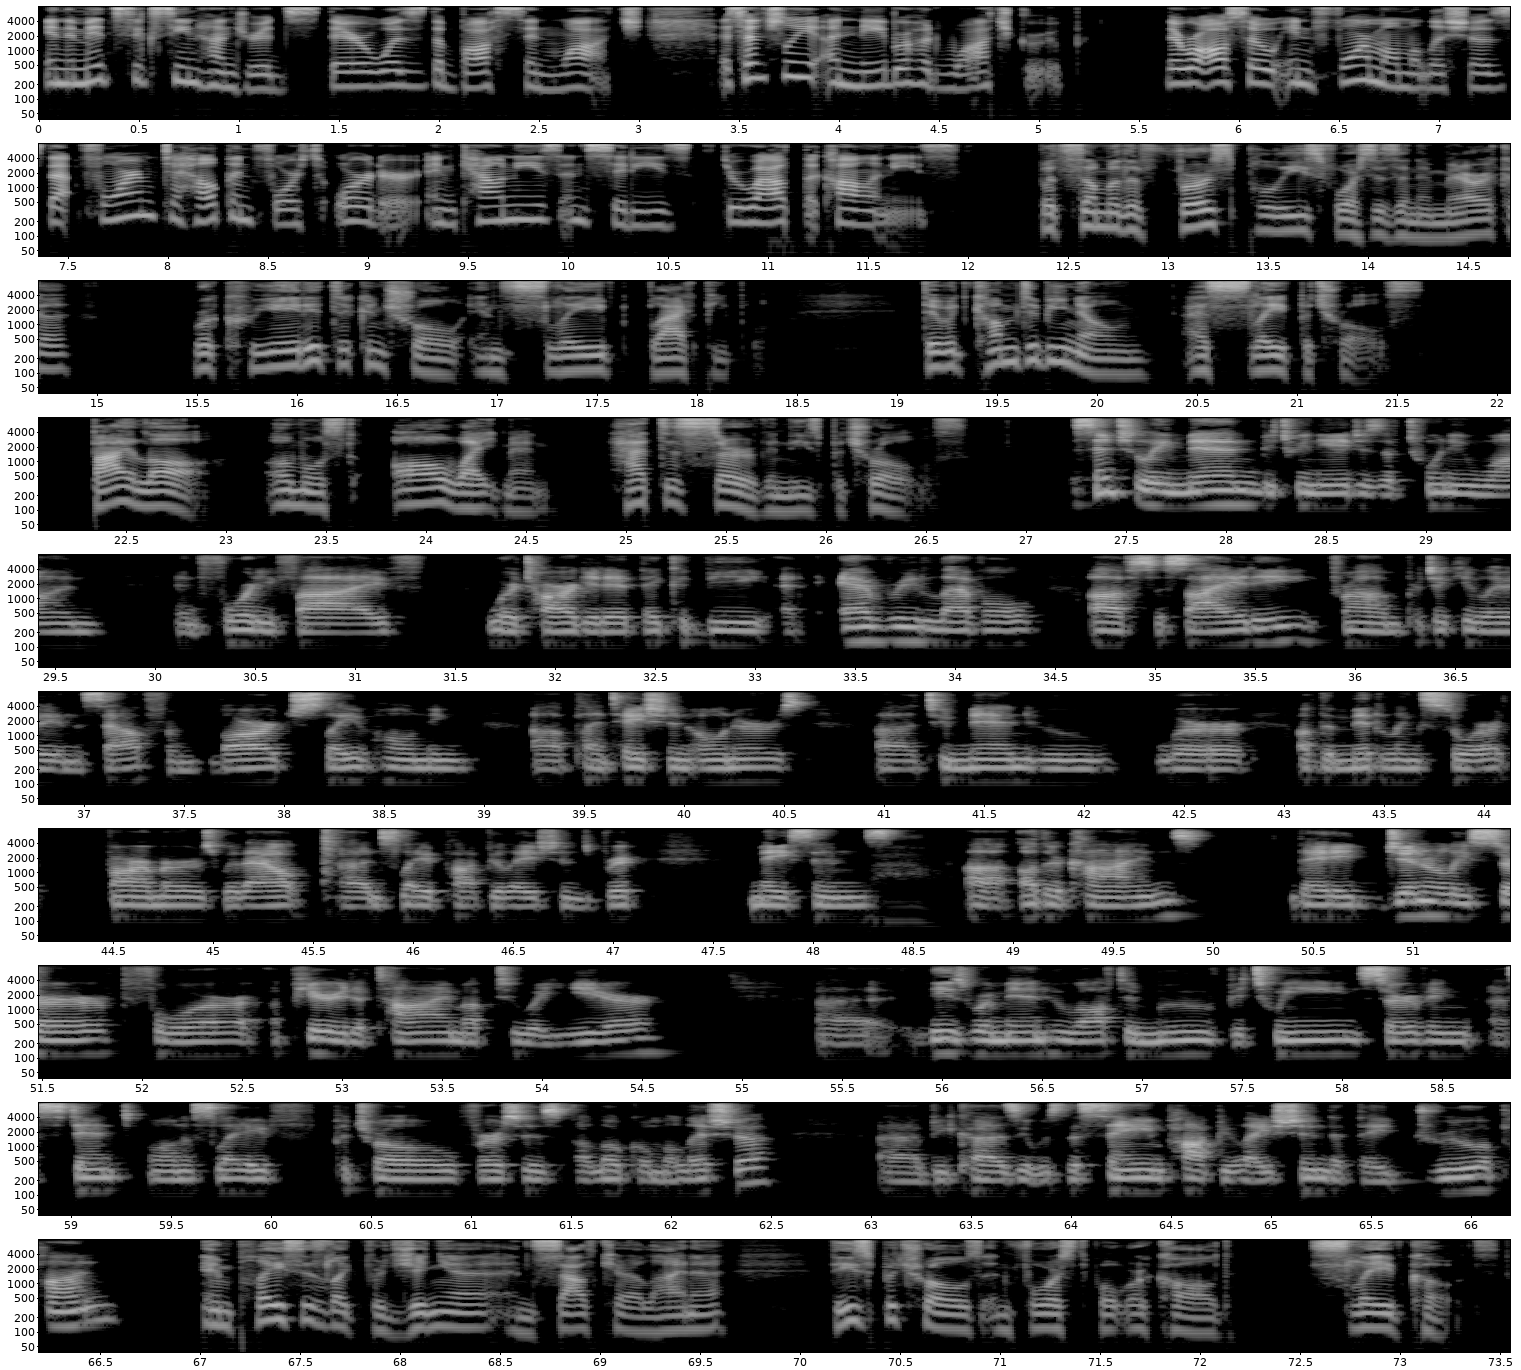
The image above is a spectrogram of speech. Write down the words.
In the mid 1600s, there was the Boston Watch, essentially a neighborhood watch group. There were also informal militias that formed to help enforce order in counties and cities throughout the colonies. But some of the first police forces in America were created to control enslaved black people. They would come to be known as slave patrols. By law, almost all white men had to serve in these patrols. Essentially, men between the ages of 21 and 45 were targeted. They could be at every level of society, from particularly in the South, from large slaveholding uh, plantation owners uh, to men who were of the middling sort, farmers without uh, enslaved populations, brick masons, uh, other kinds. They generally served for a period of time up to a year. Uh, these were men who often moved between serving a stint on a slave patrol versus a local militia uh, because it was the same population that they drew upon. In places like Virginia and South Carolina, these patrols enforced what were called slave codes,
